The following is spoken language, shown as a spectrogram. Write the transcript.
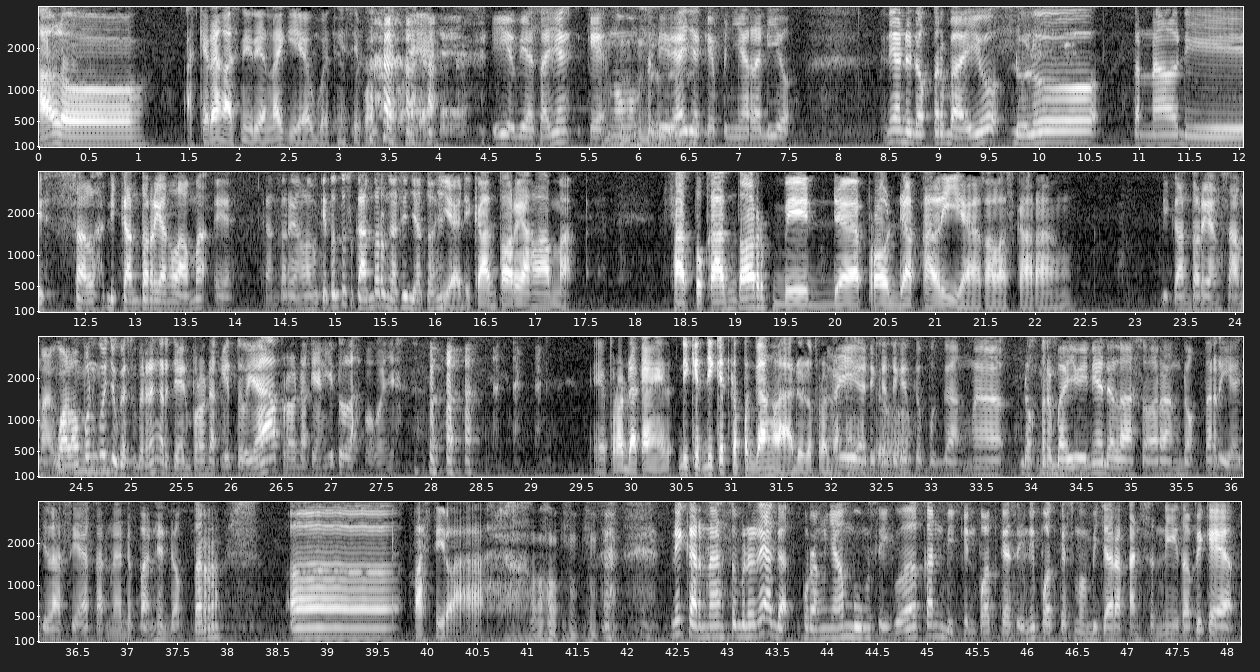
Halo. Akhirnya nggak sendirian lagi ya buat ngisi podcastnya ya. iya biasanya kayak ngomong sendiri aja kayak penyiar radio. Ini ada Dokter Bayu dulu kenal di salah di kantor yang lama ya kantor yang lama. Kita tuh sekantor nggak sih jatuhnya? Iya di kantor yang lama. Satu kantor beda produk kali ya kalau sekarang. Di kantor yang sama. Walaupun hmm. gue juga sebenarnya ngerjain produk itu ya. Produk yang itulah pokoknya. Ya produk yang dikit-dikit kepegang lah dulu produk iya dikit-dikit kepegang. Nah dokter Bayu ini adalah seorang dokter ya jelas ya karena depannya dokter Uh, Pastilah. ini karena sebenarnya agak kurang nyambung sih. Gue kan bikin podcast ini podcast membicarakan seni, tapi kayak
